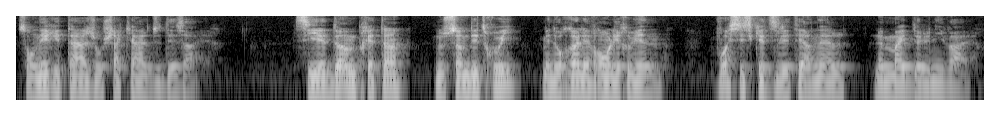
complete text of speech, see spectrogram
son héritage au chacal du désert. Si Édom prétend, Nous sommes détruits, mais nous relèverons les ruines. Voici ce que dit l'Éternel, le Maître de l'univers.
